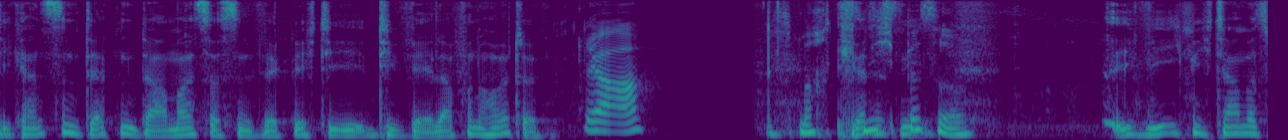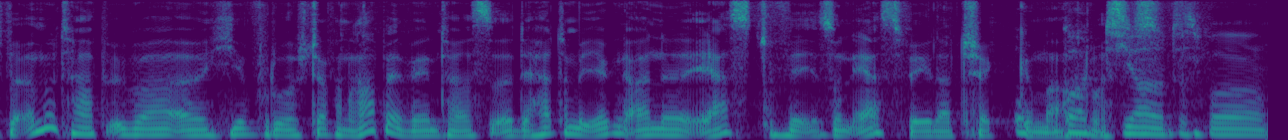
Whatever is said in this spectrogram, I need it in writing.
Die ganzen Deppen damals, das sind wirklich die, die Wähler von heute. Ja. Das macht Ich es nicht besser. Wie ich mich damals beömmelt habe über äh, hier, wo du Stefan Raab erwähnt hast, äh, der hatte mir irgendeine Erstwäh so einen Erstwähler-Check Oh gemacht. Gott, Was ja, ist- das war.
